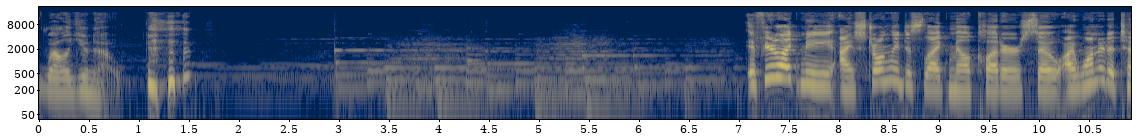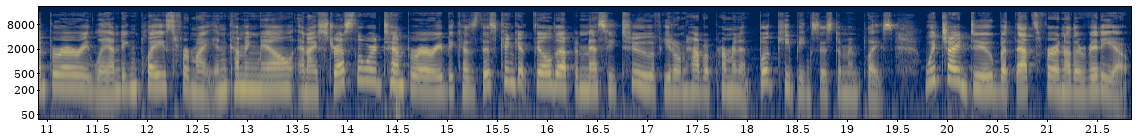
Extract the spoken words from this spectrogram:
well, you know. If you're like me, I strongly dislike mail clutter, so I wanted a temporary landing place for my incoming mail, and I stress the word temporary because this can get filled up and messy too if you don't have a permanent bookkeeping system in place, which I do, but that's for another video.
